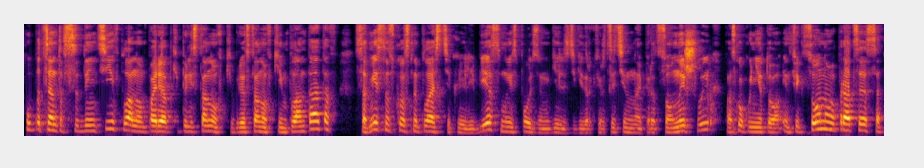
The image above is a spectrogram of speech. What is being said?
У пациентов с эденти в плановом порядке перестановки при установке имплантатов совместно с костной пластикой или без мы используем гель с дигидрокверцетином на операционные швы, поскольку нет инфекционного процесса.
